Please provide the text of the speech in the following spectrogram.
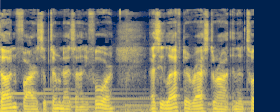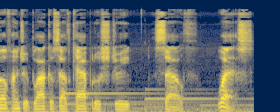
gunfire in September 1994 as he left a restaurant in the 1200 block of South Capitol Street, Southwest.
